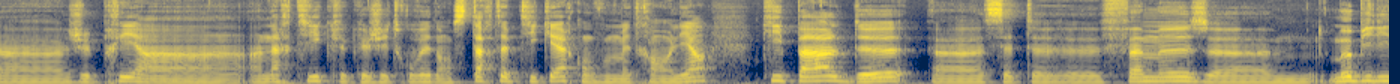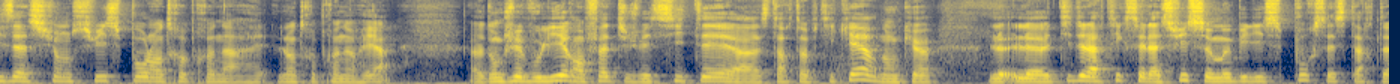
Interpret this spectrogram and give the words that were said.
euh, j'ai pris un, un, article que j'ai trouvé dans Startup Ticker, qu'on vous mettra en lien, qui parle de cette fameuse mobilisation suisse pour l'entrepreneuriat. donc je vais vous lire, en fait, je vais citer Startup Ticker. Donc le, titre de l'article, c'est La Suisse se mobilise pour ses startups.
